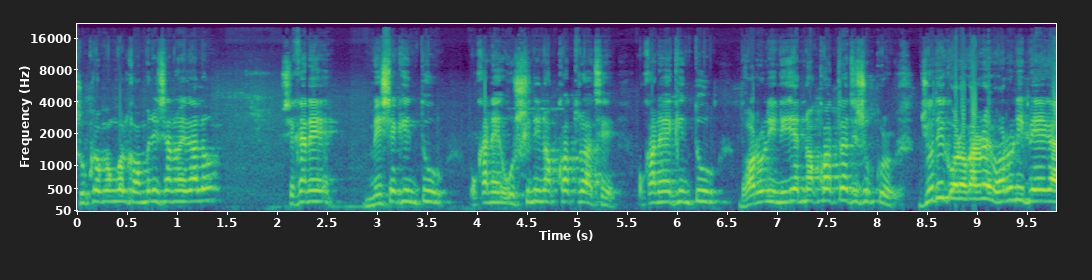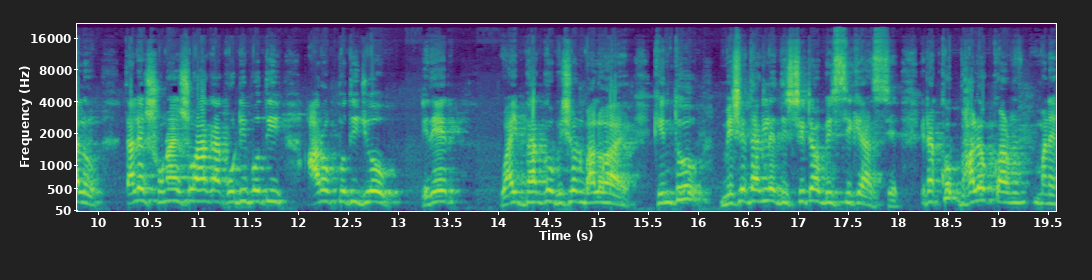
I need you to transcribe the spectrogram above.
শুক্রমঙ্গল কম্বিনেশান হয়ে গেল। সেখানে মেশে কিন্তু ওখানে অশ্বিনী নক্ষত্র আছে, ওখানে কিন্তু ভরণী, নিজের নক্ষত্র আছে শুক্র। যদি কোনো কারণে ভরণী পেয়ে গেল, তাহলে সোনায় সোহাগা, কোটিপতি, আরবপতি যোগ, এদের ওয়াইফ ভাগ্য ভীষণ ভালো হয়। কিন্তু মেশে থাকলে দৃষ্টিটাও বৃষ্টিকে আসছে। এটা খুব ভালো কর্ম মানে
